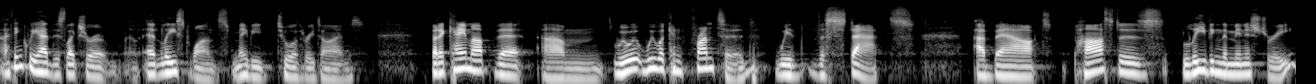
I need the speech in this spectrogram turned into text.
I think we had this lecture at least once, maybe two or three times. But it came up that um, we, were, we were confronted with the stats about pastors leaving the ministry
